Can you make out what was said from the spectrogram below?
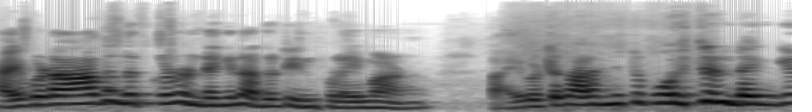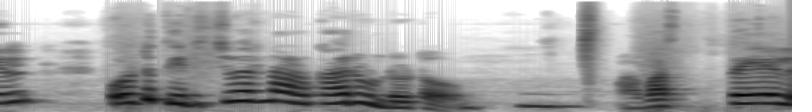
കൈവിടാതെ നിൽക്കുന്നുണ്ടെങ്കിൽ അത് ടിൻ ഫ്ലെയിമാണ് കൈവിട്ട് കളഞ്ഞിട്ട് പോയിട്ടുണ്ടെങ്കിൽ പോയിട്ട് തിരിച്ചു വരുന്ന ആൾക്കാരും ഉണ്ട് കേട്ടോ. അവസ്ഥയിൽ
